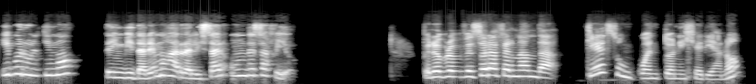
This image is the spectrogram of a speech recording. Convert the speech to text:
y por último te invitaremos a realizar un desafío. Pero profesora Fernanda, ¿qué es un cuento nigeriano?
